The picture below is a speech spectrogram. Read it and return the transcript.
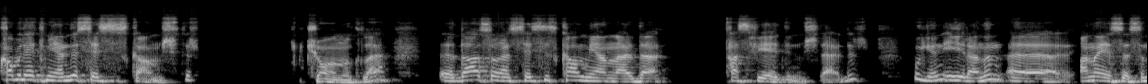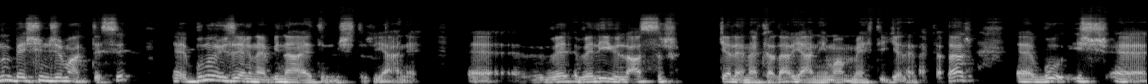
kabul etmeyen de sessiz kalmıştır çoğunlukla. E, daha sonra sessiz kalmayanlar da tasfiye edilmişlerdir. Bugün İran'ın e, anayasasının beşinci maddesi e, bunun üzerine bina edilmiştir. Yani e, ve, Veliyül Asr gelene kadar yani İmam Mehdi gelene kadar e, bu iş e,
